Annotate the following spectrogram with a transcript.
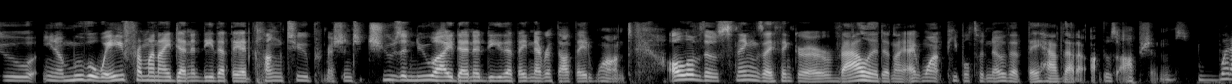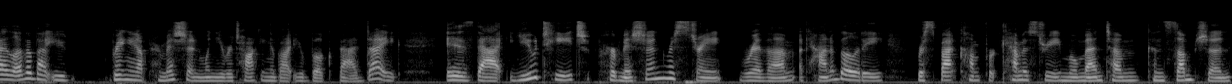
to, you know, move away from an identity that they had clung to, permission to choose a new identity that they never thought they'd want. All of those things I think are valid and I, I want people to know that they have that, uh, those options. What I love about you bringing up permission when you were talking about your book Bad Dyke is that you teach permission, restraint, rhythm, accountability, respect, comfort, chemistry, momentum, consumption,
